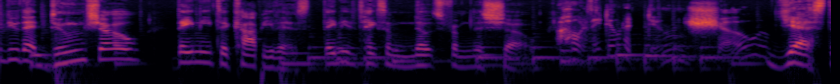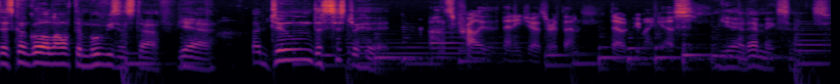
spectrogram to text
they do that Dune show, they need to copy this. They need to take some notes from this show. Oh, are they doing a Dune show? Yes, that's gonna go along with the movies and stuff. Yeah, uh, Dune: The Sisterhood. Oh, it's probably the Bene Gesserit then. That would be my guess. Yeah, that makes sense.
